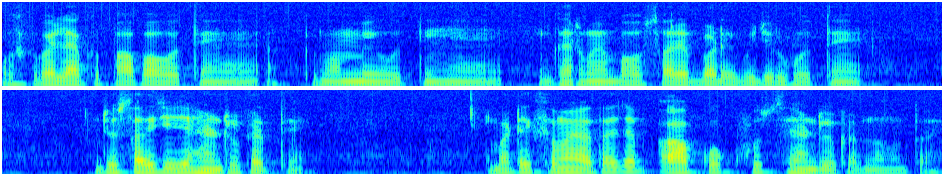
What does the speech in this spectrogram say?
उसके पहले आपके पापा होते हैं, आपकी मम्मी होती हैं, घर में बहुत सारे बड़े बुज़ुर्ग होते हैं, जो सारी चीज़ें हैंडल करते हैं। बट एक समय आता है जब आपको खुद से हैंडल करना होता है।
